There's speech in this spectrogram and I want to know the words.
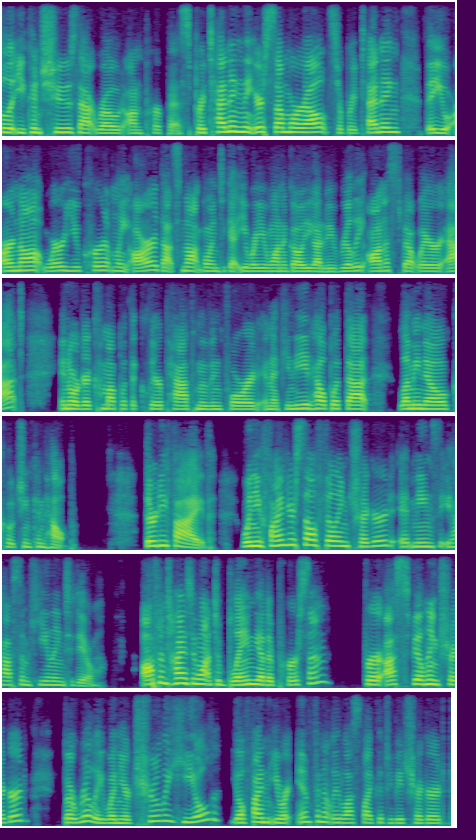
so that you can choose that road on purpose. Pretending that you're somewhere else or pretending that you are not where you currently are, that's not going to get you where you want to go. You got to be really honest about where you're at in order to come up with a clear path moving forward. And if you need help with that, let me know. Coaching can help. 35. When you find yourself feeling triggered, it means that you have some healing to do. Oftentimes, we want to blame the other person for us feeling triggered. But really, when you're truly healed, you'll find that you are infinitely less likely to be triggered.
